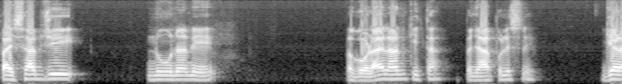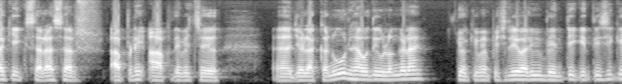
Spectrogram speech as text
ਭਾਈ ਸਾਹਿਬ ਜੀ ਨੂੰ ਉਹਨਾਂ ਨੇ ਭਗੌੜਾ ਐਲਾਨ ਕੀਤਾ, ਪੰਜਾਬ ਪੁਲਿਸ ਨੇ, ਜਿਹੜਾ ਕਿ ਇੱਕ ਸਰਾਸਰ ਆਪਣੇ ਆਪ ਦੇ ਵਿੱਚ ਜਿਹੜਾ ਕਾਨੂੰਨ ਹੈ ਉਹਦੀ ਉਲੰਘਣਾ ਹੈ, ਕਿਉਂਕਿ ਮੈਂ ਪਿਛਲੀ ਵਾਰੀ ਵੀ ਬੇਨਤੀ ਕੀਤੀ ਸੀ ਕਿ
